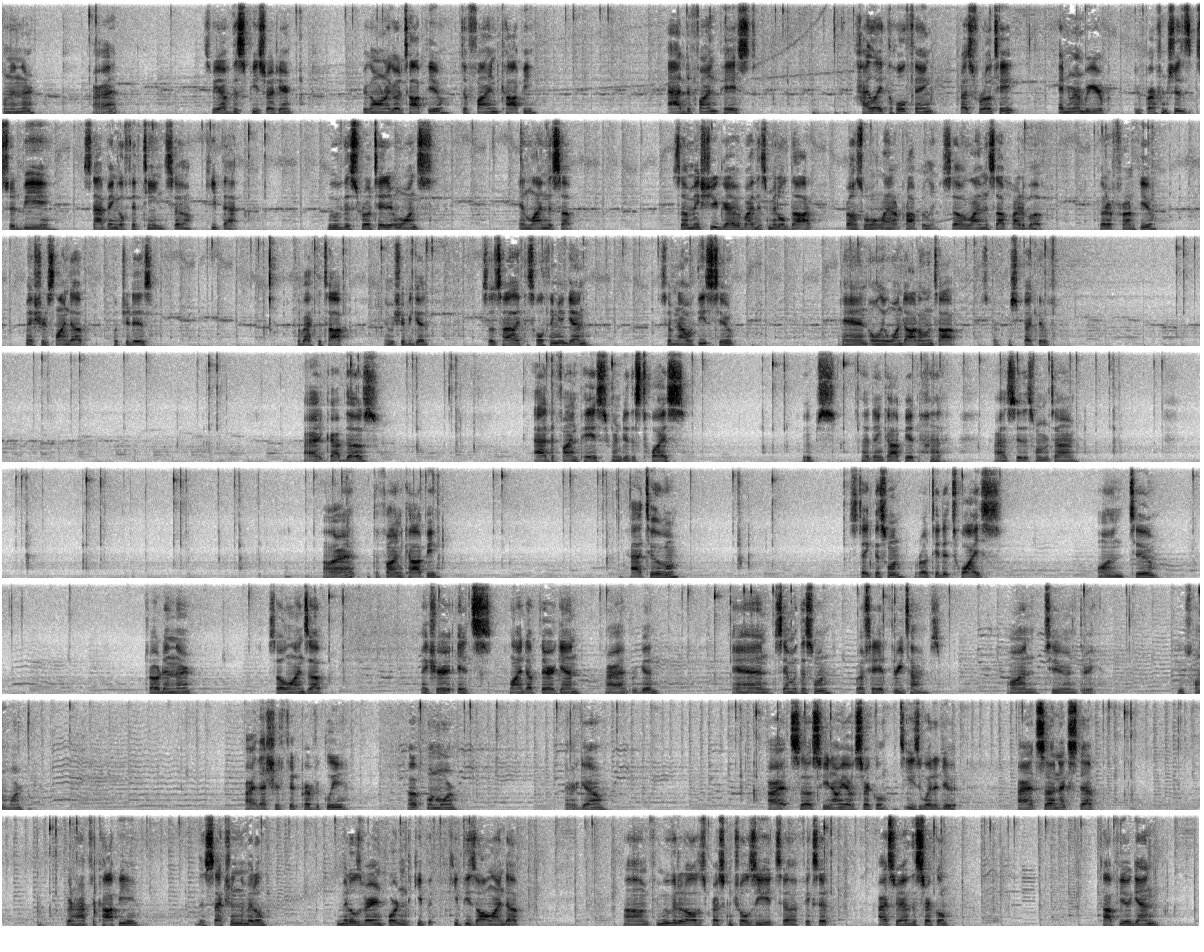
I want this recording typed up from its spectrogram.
One in there. Alright. So we have this piece right here. You're going to go to top view, define copy, add define paste, highlight the whole thing, press rotate, and remember your your preferences should be snap angle 15, so keep that. Move this, rotate it once, and line this up. So make sure you grab it by this middle dot, or else it won't line up properly. So line this up right above. Go to front view, Make sure it's lined up, which it is. Go back to top, and we should be good. So let's highlight this whole thing again. So now with these two, and only one dot on the top, perspective. Alright, grab those. Add define paste, we're going to do this twice. Oops, I didn't copy it. Alright, let's do this one more time. Alright, define copy. Add two of them. Let's take this one, rotate it twice. One, two. Throw it in there. So it lines up. Make sure it's lined up there again. Alright, we're good. And same with this one. Rotate it three times. One, two, and three. Oops, one more. Alright, that should fit perfectly. Oh, one more. There we go. Alright, so see now we have a circle. It's an easy way to do it. Alright, so next step. We're gonna have to copy this section in the middle. The middle is very important to keep it keep these all lined up. Um, if you move it at all, just press Control Z to fix it. Alright, so we have the circle. Top view again,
